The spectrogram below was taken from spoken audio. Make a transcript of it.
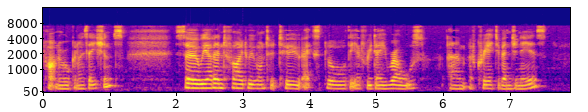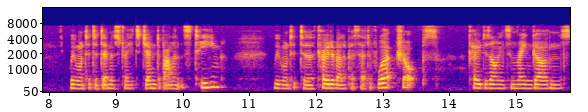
partner organisations. So we identified we wanted to explore the everyday roles um, of creative engineers. We wanted to demonstrate a gender balanced team. We wanted to co-develop a set of workshops co-design some rain gardens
